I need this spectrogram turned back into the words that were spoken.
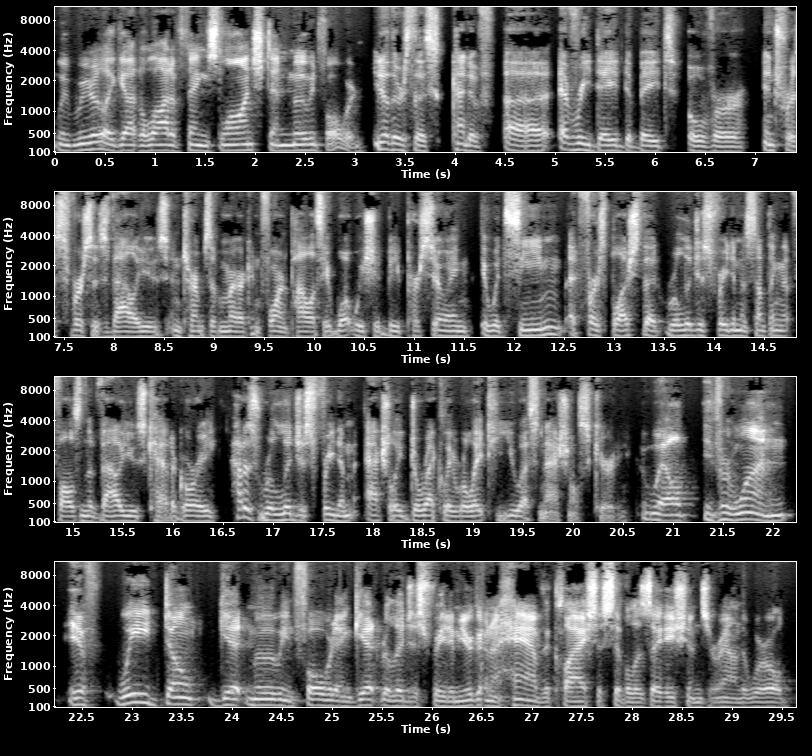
we really got a lot of things launched and moving forward. You know, there's this kind of uh, everyday debate over interests versus values in terms of American foreign policy, what we should be pursuing. It would seem at first blush that religious freedom is something that falls in the values category. How does religious freedom actually directly relate to U.S. national security? Well, for one, if we don't get moving forward and get religious freedom, you're going to have the clash of civilizations around the world.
